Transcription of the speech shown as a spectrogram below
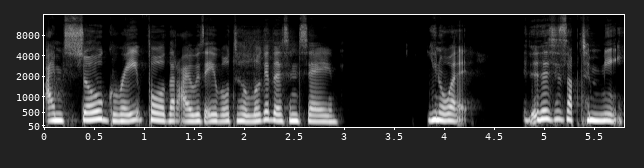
I'm so grateful that I was able to look at this and say, you know what? This is up to me.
